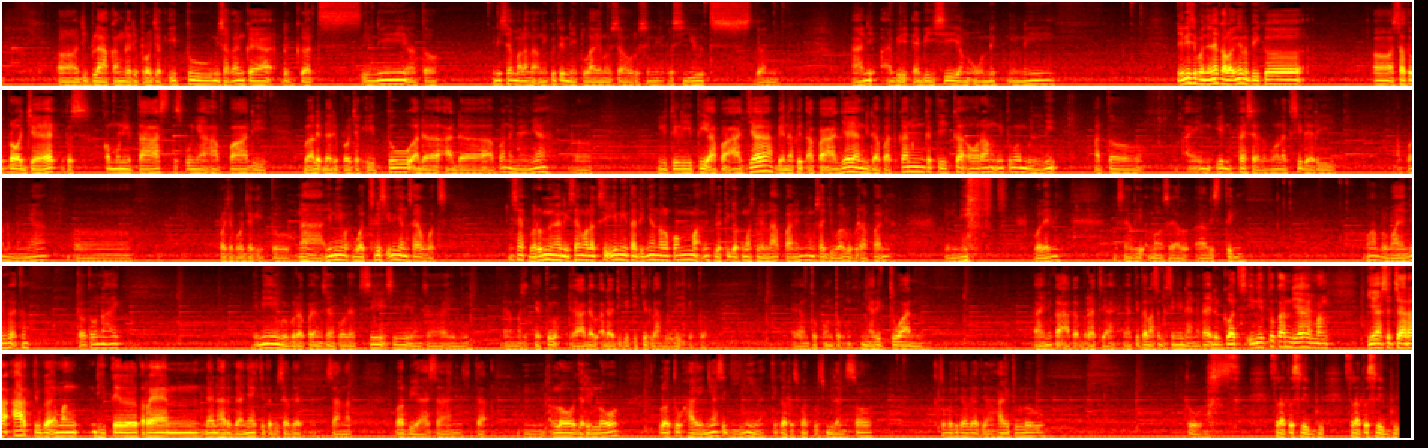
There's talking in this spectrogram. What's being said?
uh, di belakang dari project itu. Misalkan kayak The Gods ini atau ini saya malah nggak ngikutin nih Clienosaurus ini terus Youths dan nah ini ABC yang unik ini. Jadi sebenarnya kalau ini lebih ke uh, satu project terus komunitas terus punya apa di balik dari project itu ada ada apa namanya uh, utility apa aja benefit apa aja yang didapatkan ketika orang itu membeli atau invest atau koleksi dari apa namanya uh, project-project itu. Nah ini watchlist ini yang saya watch. Ini saya baru nih saya ngoleksi ini tadinya 0, ini sudah 3,98 ini mau saya jual beberapa nih yang ini boleh nih. Mau saya mau saya uh, listing. Wah lumayan juga tuh tahu-tahu naik. Ini beberapa yang saya koleksi sih yang saya ini. Ya maksudnya tuh ya ada ada dikit-dikit lah beli gitu. Ya untuk untuk nyari cuan. Nah ini kak agak berat ya. Ya kita langsung ke sini deh. Nah, kayak the gods ini tuh kan dia memang ya secara art juga emang detail keren dan harganya kita bisa lihat sangat luar biasa ini kita. Hmm, low dari low low to high nya segini ya 349 sol coba kita lihat yang high to low. Tuh 100 ribu 100 ribu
